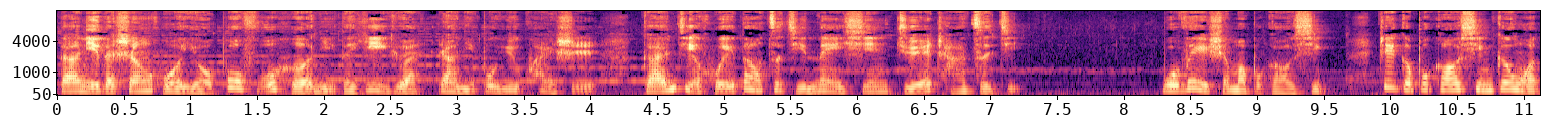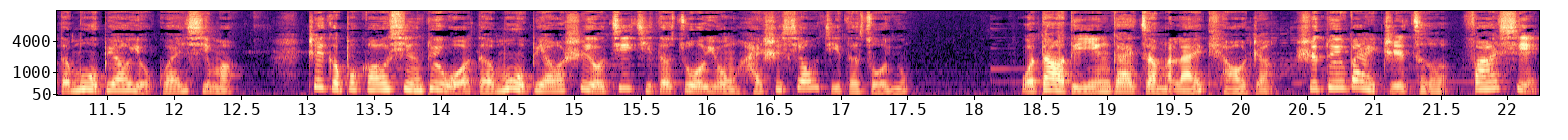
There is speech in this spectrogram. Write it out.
当你的生活有不符合你的意愿，让你不愉快时，赶紧回到自己内心，觉察自己：我为什么不高兴？这个不高兴跟我的目标有关系吗？这个不高兴对我的目标是有积极的作用还是消极的作用？我到底应该怎么来调整？是对外指责、发泄，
